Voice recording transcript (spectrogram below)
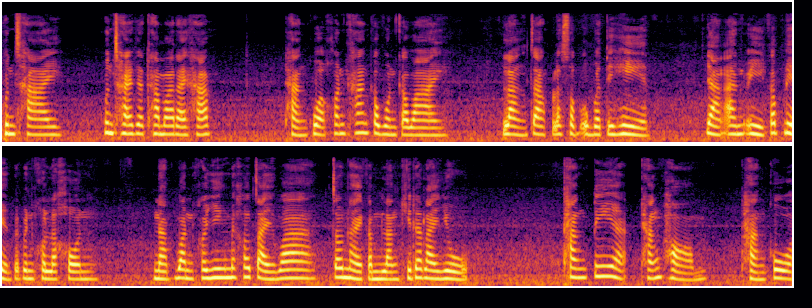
คุณชาย คุณชายจะทำอะไรครับ ถังกัวค่อนข้างกระวนกระวาย หลังจากประสบอุบัติเหตุ อย่างอันอีก็เปลี่ยนไปเป็นคนละคน นับวันเขายิ่งไม่เข้าใจว่าเจ้านายกำลังคิดอะไรอยู่ ทั้งเตี้ย ทั้งผอมถังกลัว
